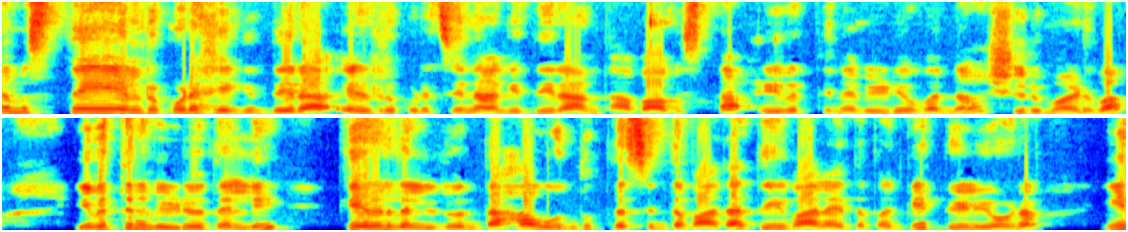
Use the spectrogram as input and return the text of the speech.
ನಮಸ್ತೆ. ಎಲ್ರು ಕೂಡ ಹೇಗಿದ್ದೀರಾ? ಎಲ್ರು ಕೂಡ ಚೆನ್ನಾಗಿದ್ದೀರಾ ಅಂತ ಭಾವಿಸ್ತಾ ಇವತ್ತಿನ ವಿಡಿಯೋವನ್ನ ಶುರು ಮಾಡುವ. ಇವತ್ತಿನ ವಿಡಿಯೋದಲ್ಲಿ ಕೇರಳದಲ್ಲಿರುವಂತಹ ಒಂದು ಪ್ರಸಿದ್ಧವಾದ ದೇವಾಲಯದ ಬಗ್ಗೆ ತಿಳಿಯೋಣ. ಈ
